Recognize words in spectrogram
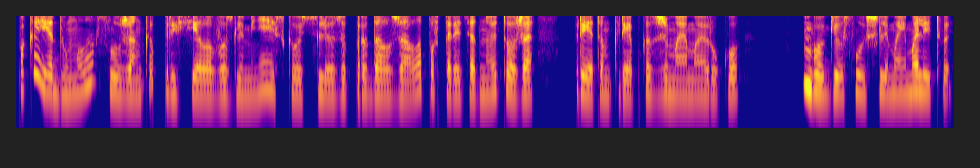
Пока я думала, служанка присела возле меня и сквозь слезы продолжала повторять одно и то же, при этом крепко сжимая мою руку. Боги услышали мои молитвы.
